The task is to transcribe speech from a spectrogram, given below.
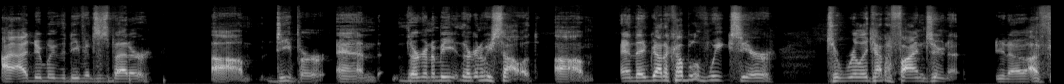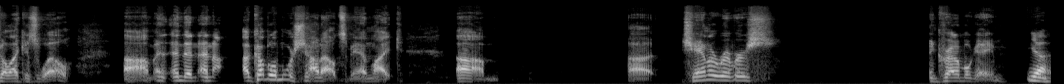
I, I do believe the defense is better, um, deeper, and they're gonna be they're gonna be solid. Um, and they've got a couple of weeks here to really kind of fine tune it. You know, I feel like as well. Um, and, and then and a couple of more shout outs, man, like um, uh, Chandler Rivers, incredible game. Yeah.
